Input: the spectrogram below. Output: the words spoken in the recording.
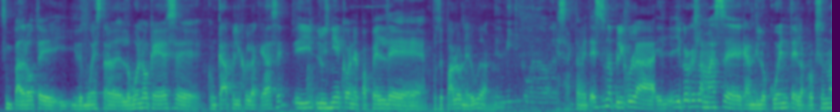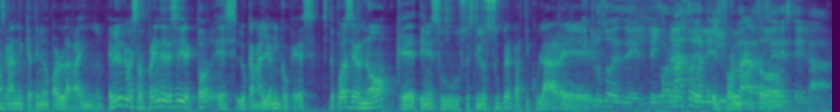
es un padrote y, y demuestra lo bueno que es eh, con cada película que hace. Y Luis Ñeco en el papel de, pues, de Pablo Neruda. ¿no? El mítico ganador del Exactamente. Esta es una película, yo creo que es la más eh, grandilocuente, la producción más grande que ha tenido Pablo Larraín, ¿no? A mí lo que me sorprende de ese director es lo camaleónico que es. Se te puede hacer no, que tiene su, su estilo súper particular. eh, Incluso desde el, Vintage, formato de la el película. formato. para hacer, este, la,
